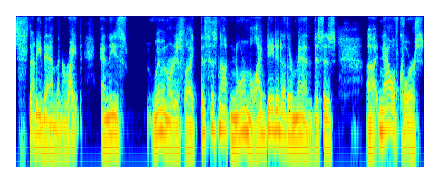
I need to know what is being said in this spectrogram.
study them, and write. And these women were just like, "This is not normal." I've dated other men. This is uh, now, of course,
